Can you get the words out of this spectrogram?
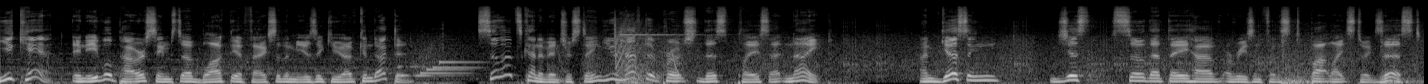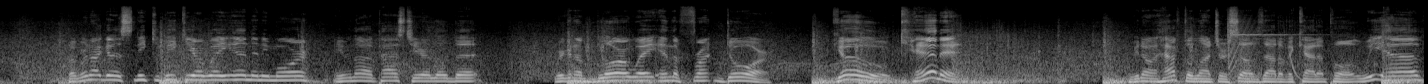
You can't. An evil power seems to have blocked the effects of the music you have conducted. So that's kind of interesting. You have to approach this place at night. I'm guessing just so that they have a reason for the spotlights to exist. But we're not going to sneaky beaky our way in anymore, even though I passed here a little bit. We're going to blow our way in the front door. Go, cannon! We don't have to launch ourselves out of a catapult. We have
